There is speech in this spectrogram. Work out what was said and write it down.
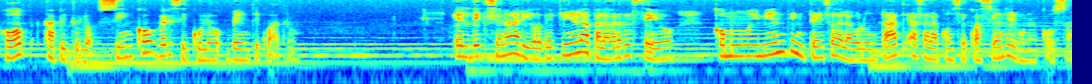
Job capítulo 5 versículo 24. El diccionario define la palabra deseo como movimiento intenso de la voluntad hacia la consecución de alguna cosa.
